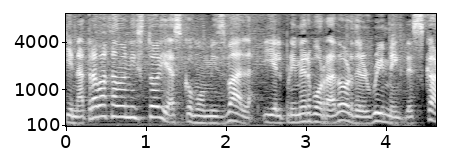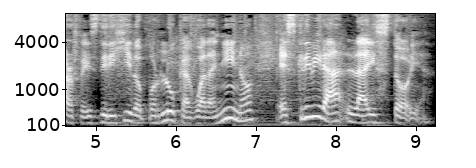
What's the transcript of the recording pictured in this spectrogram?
quien ha trabajado en historias como Miss y el primer borrador del remake de Scarface dirigido por Luca Guadagnino, escribirá la historia.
